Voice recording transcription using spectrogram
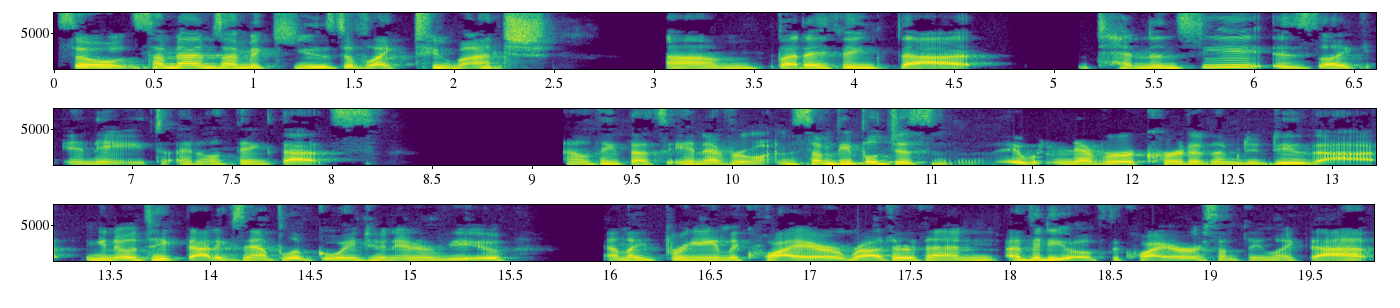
So sometimes I'm accused of like too much. Um, but I think that tendency is like innate. I don't think that's, I don't think that's in everyone. Some people mm. just, it would never occur to them to do that. You know, take that example of going to an interview and like bringing the choir rather than a video of the choir or something like that.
